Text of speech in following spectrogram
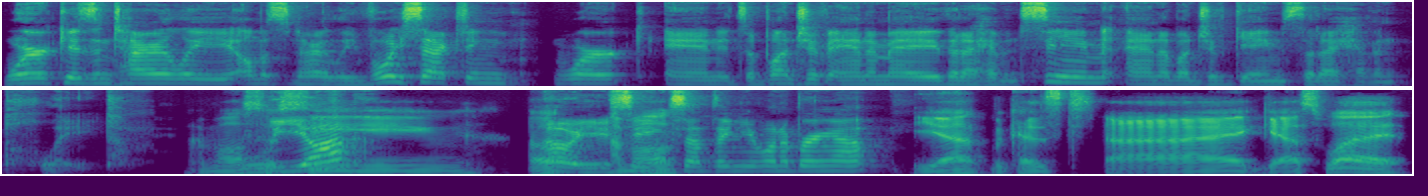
work is entirely, almost entirely voice acting work, and it's a bunch of anime that I haven't seen and a bunch of games that I haven't played. I'm also Leon? seeing. Oh, are you I'm seeing al- something you want to bring up? Yeah, because I guess what?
